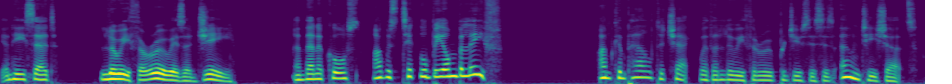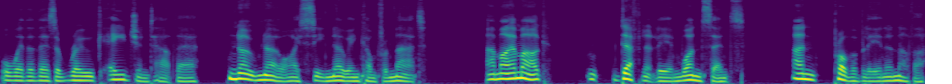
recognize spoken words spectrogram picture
and he said, Louis Theroux is a G. And then, of course, I was tickled beyond belief. I'm compelled to check whether Louis Theroux produces his own t shirts or whether there's a rogue agent out there. No, no, I see no income from that. Am I a mug? Definitely in one sense, and probably in another.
